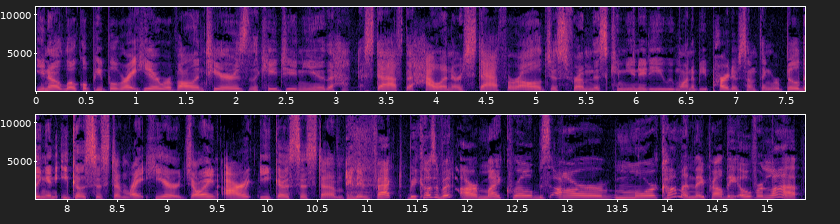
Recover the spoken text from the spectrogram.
you know local people right here. We're volunteers. The KGNU, the staff, the How on Earth staff are all just from this community. We want to be part of something. We're building an ecosystem right here. Join our ecosystem. And in fact, because of it, our microbes are more common. They probably overlap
